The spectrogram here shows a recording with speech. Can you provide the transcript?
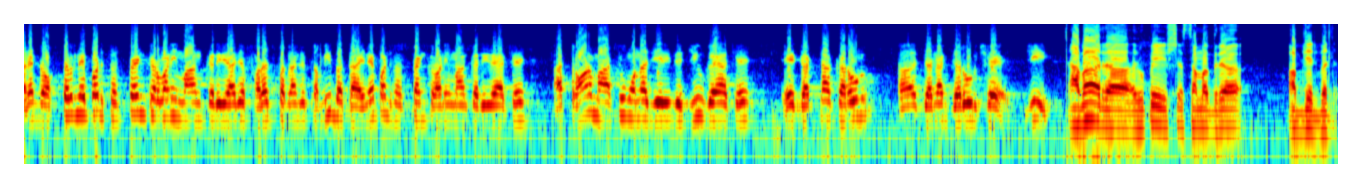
અને ડોક્ટરને પણ સસ્પેન્ડ કરવાની માંગ કરી રહ્યા છે. ફરજ પરના જે તબીબ હતા એને પણ સસ્પેન્ડ કરવાની માંગ કરી રહ્યા છે. આ ત્રણ માસૂમોના જે રીતે જીવ ગયા છે એ ઘટના કરુણ જનક જરૂર છે. જી. આભાર રૂપેશ સમગ્ર અપડેટ બદલ.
